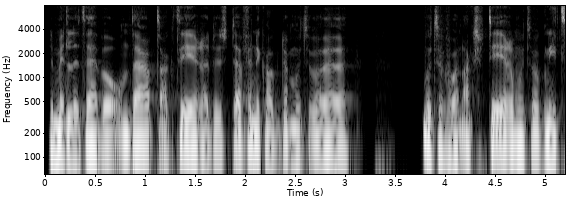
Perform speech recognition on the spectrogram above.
de middelen te hebben om daarop te acteren. Dus daar vind ik ook, daar moeten we moeten we gewoon accepteren. Moeten we ook niet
